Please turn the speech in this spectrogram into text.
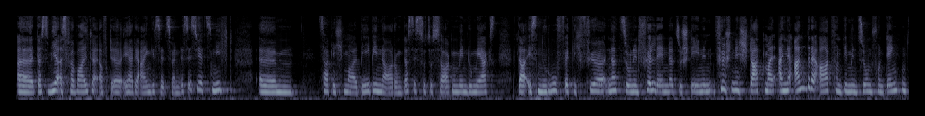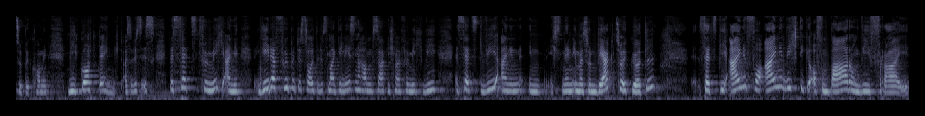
äh, dass wir als Verwalter auf der Erde eingesetzt werden. Das ist jetzt nicht ähm, sage ich mal, Babynahrung. Das ist sozusagen, wenn du merkst, da ist ein Ruf wirklich für Nationen, für Länder zu stehen, für eine Stadt mal eine andere Art von Dimension von Denken zu bekommen, wie Gott denkt. Also das ist, das setzt für mich eine, jeder Fürbitte sollte das mal gelesen haben, sage ich mal für mich, wie, es setzt wie einen, ich nenne immer so einen Werkzeuggürtel, setzt wie eine vor eine wichtige Offenbarung wie frei.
